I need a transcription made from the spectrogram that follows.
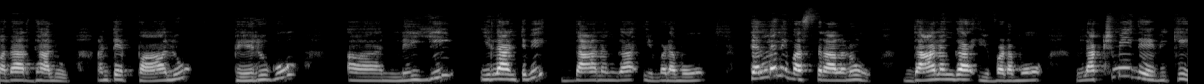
పదార్థాలు అంటే పాలు పెరుగు ఆ నెయ్యి ఇలాంటివి దానంగా ఇవ్వడము తెల్లని వస్త్రాలను దానంగా ఇవ్వడము లక్ష్మీదేవికి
